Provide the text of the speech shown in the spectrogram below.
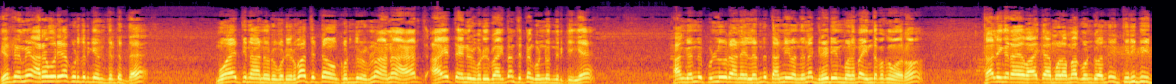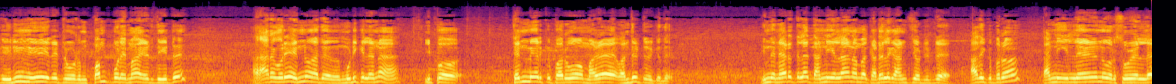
ஏற்கனவே அறகுறையாக கொடுத்துருக்கீங்க இந்த திட்டத்தை. மூவாயிரத்தி நானூறு கோடி ரூபாய் திட்டம் கொண்டு வரணும் ஆனால் ஆயிரத்தி- ஆயிரத்தி ஐநூறு கோடி ரூபாய்க்கு தான் திட்டம் கொண்டு வந்திருக்கீங்க. அங்கேருந்து புல்லூர் புள்ளூர் தண்ணி வந்துன்னா கிரேடியன் மூலமாக இந்த பக்கம் வரும். காளிங்கராய வாய்க்கால் மூலமாக கொண்டு வந்து திருப்பி நீரேற்று ஒரு பம்ப் மூலயமா எடுத்துக்கிட்டு அரைகுறையா இன்னும் அது முடிக்கலன்னா இப்போ தென்மேற்கு பருவம் மழை வந்துட்டு இருக்குது. இந்த நேரத்தில் தண்ணி எல்லாம் நம்ம கடலுக்கு அனுப்பிச்சி விட்டுட்டு அதுக்கப்புறம் தண்ணி இல்லைன்னு ஒரு சூழல்ல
